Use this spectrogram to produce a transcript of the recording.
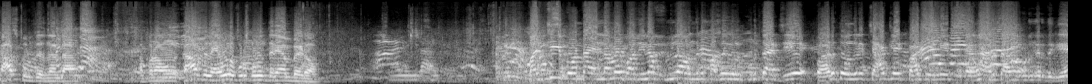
காசு கொடுத்தது தாண்டா. அப்புறம் அவங்க காசுல எவ்வளவு கொடுக்கணும்னு தெரியாம போயிடும். பச்சி போண்டா எல்லாமே பாத்தீங்கன்னா ஃபுல்லா வந்துட்டு பசங்களுக்கு கொடுத்தாச்சு. இப்ப அடுத்து வந்துட்டு சாக்லேட் பாட்டி எண்ணிட்டு இருக்காங்க அடுத்து அவங்க கொடுக்கறதுக்கு.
